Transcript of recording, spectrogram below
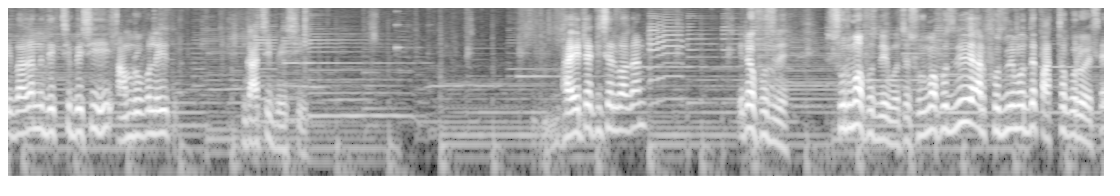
এই বাগানে দেখছি বেশি আম্রপালির গাছই বেশি। ভাই, এটা কিসের বাগান? এটাও ফজলি। সুরমা ফজলি বলছে। সুরমা ফজলি আর ফজলির মধ্যে পার্থক্য রয়েছে।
